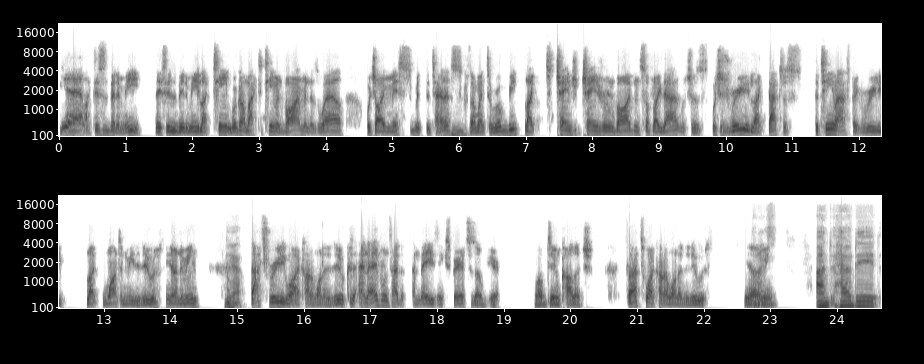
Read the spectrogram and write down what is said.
yeah, like this is a bit of me. This is a bit of me. Like team, we're going back to team environment as well, which I missed with the tennis because mm. I went to rugby. Like change change room vibe and stuff like that, which is which is really like that. Just the team aspect really like wanted me to do it. You know what I mean? Yeah, that's really why I kind of wanted to do. Because and everyone's had amazing experiences over here while doing college, so that's why I kind of wanted to do it. You know nice. what I mean? And how did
